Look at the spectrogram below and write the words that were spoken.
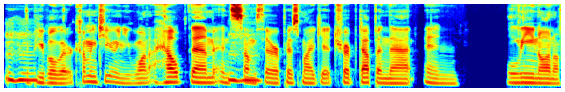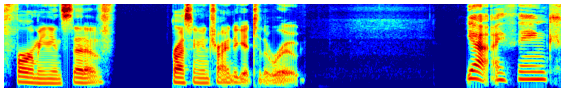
Mm-hmm. the people that are coming to you and you want to help them and some therapists might get tripped up in that and lean on affirming instead of pressing and trying to get to the root Yeah, I think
